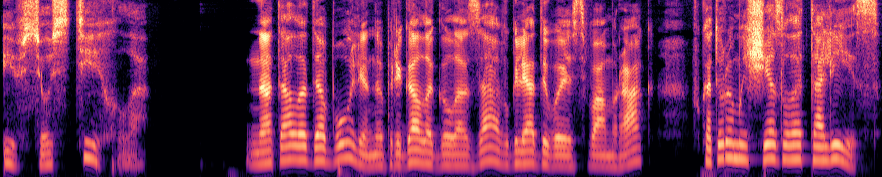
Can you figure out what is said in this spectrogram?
И все стихло. Натала до боли напрягала глаза, вглядываясь во мрак, в котором исчезла Талис.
